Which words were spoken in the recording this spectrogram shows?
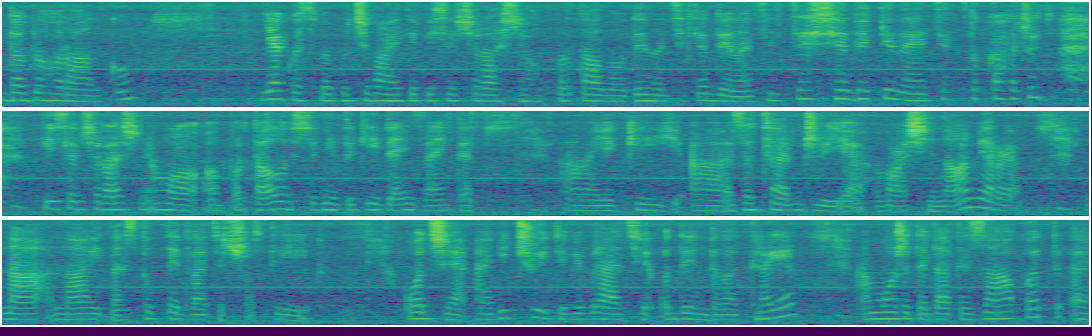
Доброго ранку. Як ви себе почуваєте після вчорашнього порталу 11.11? Це ще не кінець, як то кажуть. Після вчорашнього порталу сьогодні такий день, знаєте, який затверджує ваші наміри на навіть наступний 26 рік. Отже, відчуйте вібрацію 1, 2, 3, а можете дати запит е,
